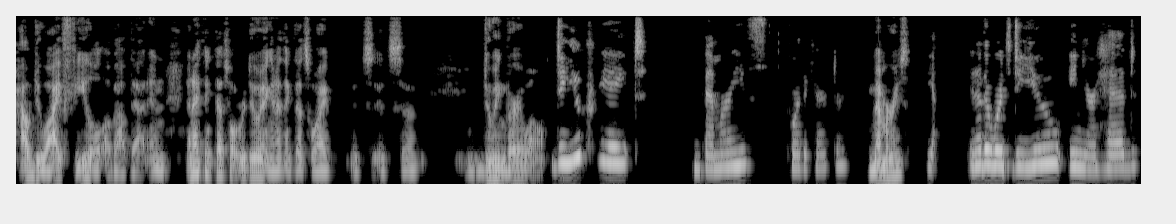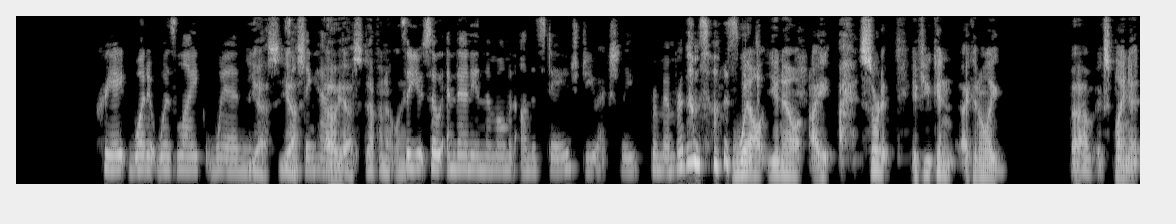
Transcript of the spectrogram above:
how do I feel about that? And, and I think that's what we're doing. And I think that's why it's, it's, uh, doing very well. Do you create memories for the character? Memories? In other words, do you in your head create what it was like when Yes, yes. Something Oh, yes, definitely. so you so and then in the moment on the stage, do you actually remember them so to speak? Well, you know, I I sort of, if you can, I can only uh, explain it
